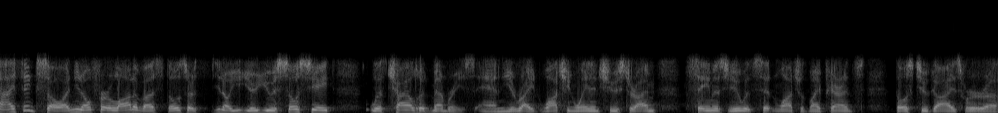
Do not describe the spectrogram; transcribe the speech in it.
I think so. And you know, for a lot of us, those are you know you you associate with childhood memories. And you're right, watching Wayne and Schuster, I'm same as you. Would sit and watch with my parents. Those two guys were uh,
